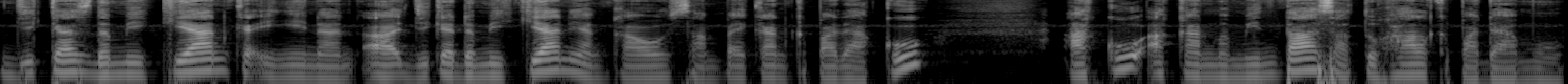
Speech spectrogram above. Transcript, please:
jika demikian keinginan, uh, jika demikian yang kau sampaikan kepadaku, aku akan meminta satu hal kepadamu.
